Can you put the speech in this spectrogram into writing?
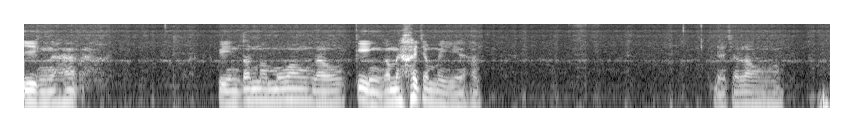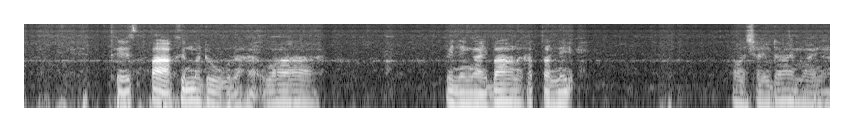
ยิงนะฮะปีนต้นมะม่วงแล้วกิ่งก็ไม่ค่อยจะมีนะครับ เดี๋ยวจะลองเทสปลาขึ้นมาดูนะฮะว่าเป็นยังไงบ้างนะครับ ตอนนี้พอใช้ได้ไหมนะ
